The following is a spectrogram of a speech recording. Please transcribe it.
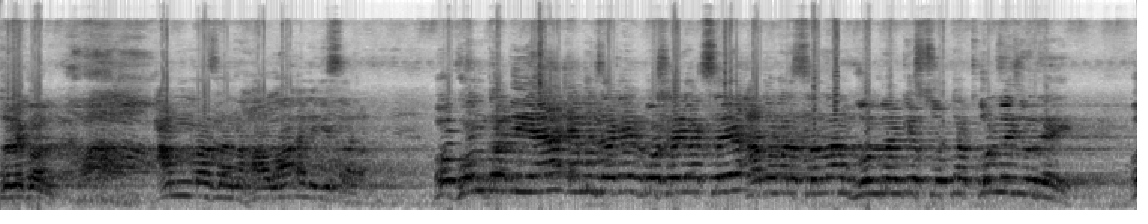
জোরে কর আম্মা জান হাওয়া আলাইহিস সালাম। ও ঘুমটা দিয়ে এমন জায়গায় বসে রাখছে, আদম আলাইহিস সালাম ঘুম ভেঙে চোখটা খুললেই জোরে দেয় ও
